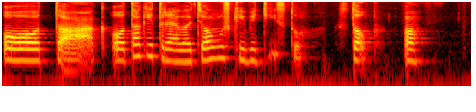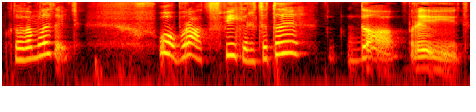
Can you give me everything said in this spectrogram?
Отак. Отак і треба цьому скібітісту. Стоп. А, хто там летить? О, брат, спікер, це ти? Да, привіт.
